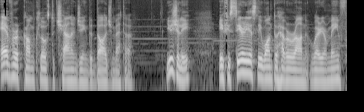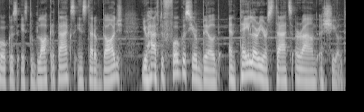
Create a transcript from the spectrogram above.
ever come close to challenging the dodge meta. Usually, if you seriously want to have a run where your main focus is to block attacks instead of dodge, you have to focus your build and tailor your stats around a shield.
